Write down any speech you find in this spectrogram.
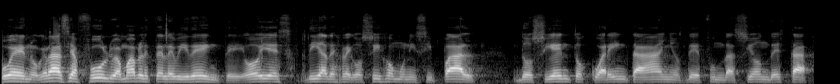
Bueno, gracias Fulvio, amable televidente. Hoy es día de regocijo municipal, 240 años de fundación de esta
